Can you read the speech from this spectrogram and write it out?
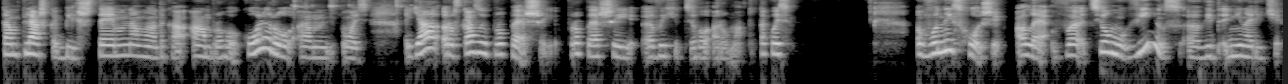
Там пляшка більш темна, вона така амбрового кольору. Ем, ось. Я розказую про перший, про перший е, вихід цього аромату. Так ось вони схожі, але в цьому Вініус е, від Ніна Річі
